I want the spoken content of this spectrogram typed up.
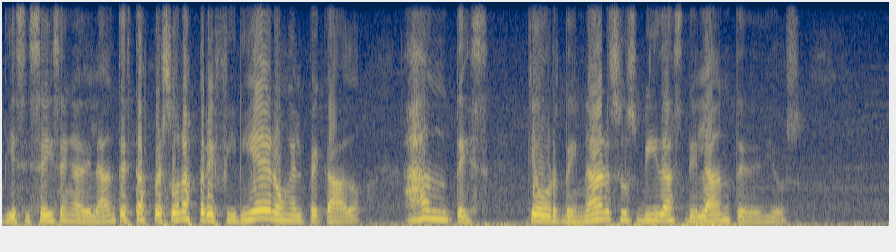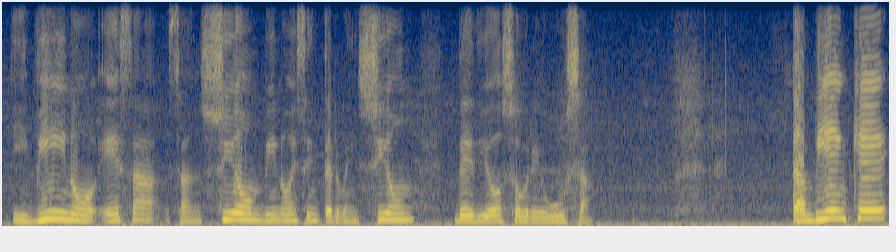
16 eh, en adelante, estas personas prefirieron el pecado antes que ordenar sus vidas delante de Dios. Y vino esa sanción, vino esa intervención de Dios sobre Usa. También que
